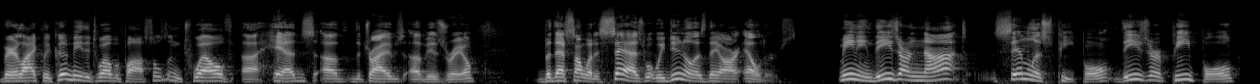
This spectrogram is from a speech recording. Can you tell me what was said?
very likely could be the 12 apostles and 12 uh, heads of the tribes of Israel. But that's not what it says. What we do know is they are elders, meaning these are not sinless people, these are people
